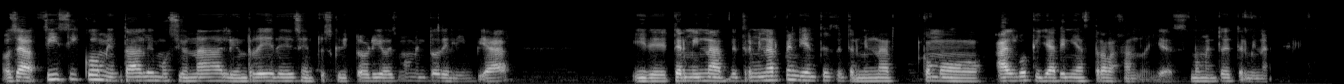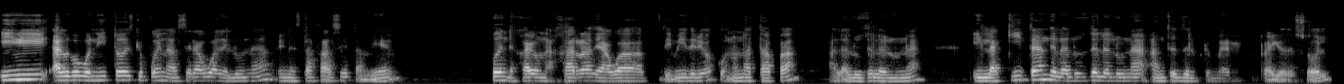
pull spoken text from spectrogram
O sea, físico, mental, emocional, en redes, en tu escritorio, es momento de limpiar y de terminar, de terminar pendientes, de terminar como algo que ya venías trabajando, ya es momento de terminar. Y algo bonito es que pueden hacer agua de luna en esta fase también. Pueden dejar una jarra de agua de vidrio con una tapa a la luz de la luna y la quitan de la luz de la luna antes del primer rayo de sol.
